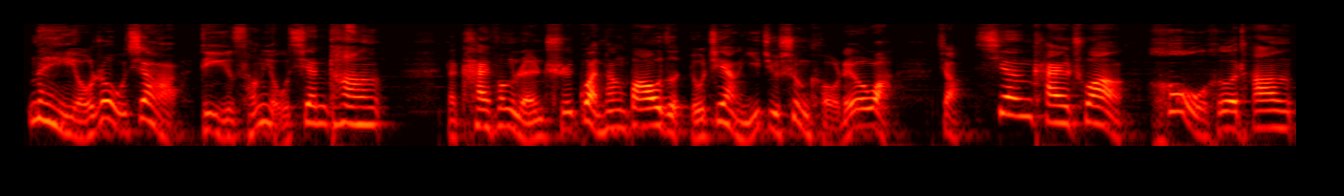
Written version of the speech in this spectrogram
内有肉馅儿，底层有鲜汤。那开封人吃灌汤包子有这样一句顺口溜啊，叫先开窗后喝汤，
